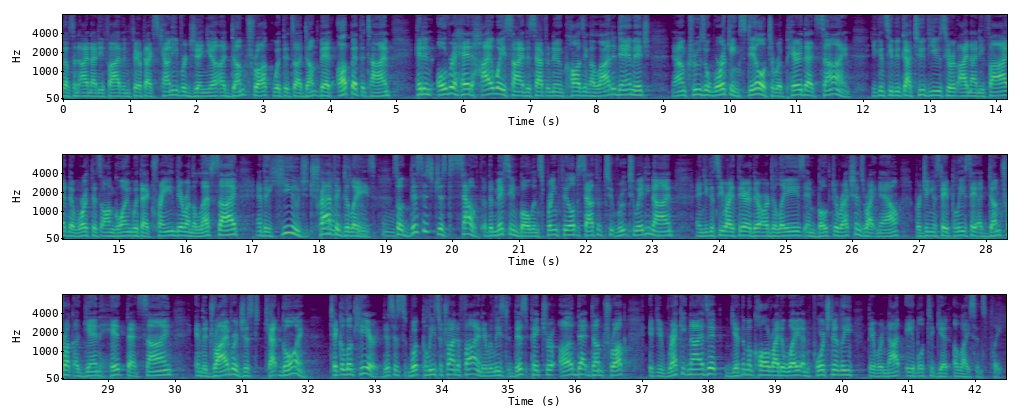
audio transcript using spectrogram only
Ups on I-95 in Fairfax County, Virginia. A dump truck with its uh, dump bed up at the time hit an overhead highway sign this afternoon, causing a lot of damage. Now crews are working still to repair that sign. You can see we've got two views here of I-95, the work that's ongoing with that crane there on the left side, and the huge traffic mm, delays. Mm, mm. So this is just south of the mixing bowl in Springfield, south of two, Route 289. And you can see right there, there are delays in both directions right now. Virginia State Police say a dump truck again hit that sign and the driver just kept going. Take a look here. This is what police are trying to find. They released this picture of that dump truck. If you recognize it, give them a call right away. Unfortunately, they were not able to get a license plate.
